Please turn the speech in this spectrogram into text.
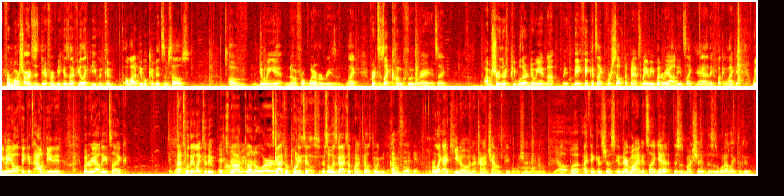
for martial arts is different because I feel like you can a lot of people convince themselves of doing it you know, for whatever reason. Like for instance, like kung fu, right? It's like I'm sure there's people that are doing it not they think it's like for self defense maybe, but in reality it's like yeah they fucking like it. We may all think it's outdated, but in reality it's like that's what they like to do. It's not gonna work. It's guys with ponytails. It's always guys with ponytails doing kung fu or like aikido, and they're trying to challenge people and shit. You know. Yep. But I think it's just in their mind. It's like, yeah, this is my shit. This is what I like to do.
